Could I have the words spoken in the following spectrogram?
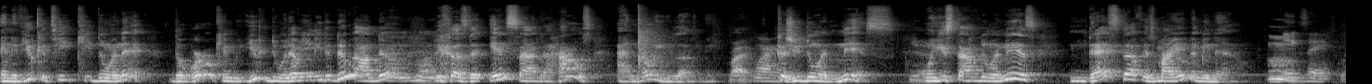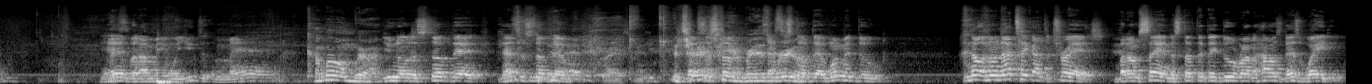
And if you could te- keep doing that, the world can you can do whatever you need to do out there mm-hmm. because the inside the house, I know you love me Right. Right. because you're doing this. Yeah. When you stop doing this, that stuff is my enemy now. Mm. Exactly. yeah, but I mean, when you do, man, Come on, bro. you know the stuff that that's the stuff that the that's the trash stuff can, bro, is that's the stuff that women do. No, no, not take out the trash. But I'm saying the stuff that they do around the house, that's weighty.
